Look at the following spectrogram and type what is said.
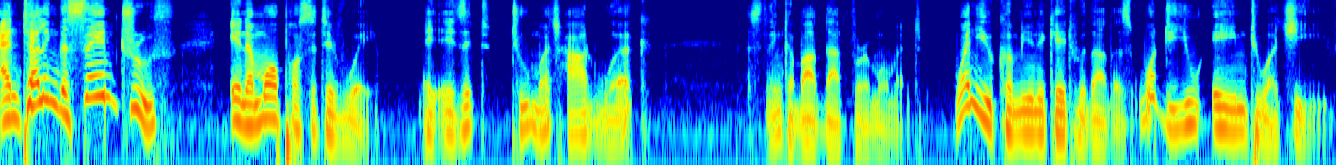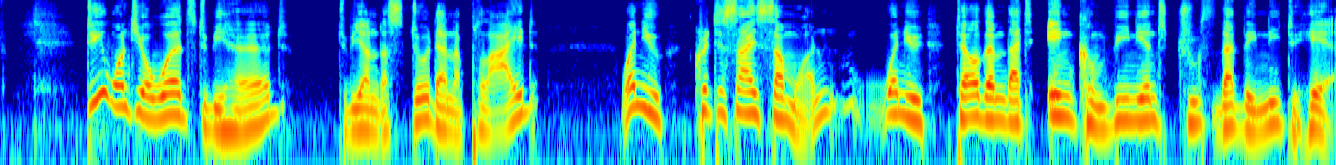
and telling the same truth in a more positive way? Is it too much hard work? Let's think about that for a moment. When you communicate with others, what do you aim to achieve? Do you want your words to be heard, to be understood and applied? When you criticize someone, when you tell them that inconvenient truth that they need to hear,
